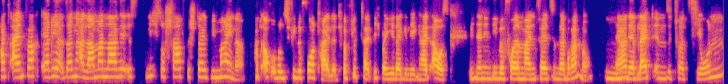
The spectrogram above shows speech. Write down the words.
hat einfach, er, seine Alarmanlage ist nicht so scharf gestellt wie meine. Hat auch übrigens viele Vorteile. Der flippt halt nicht bei jeder Gelegenheit aus. Ich nenne ihn liebevoll meinen Fels in der Brandung. Mhm. Ja, der bleibt in Situationen,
